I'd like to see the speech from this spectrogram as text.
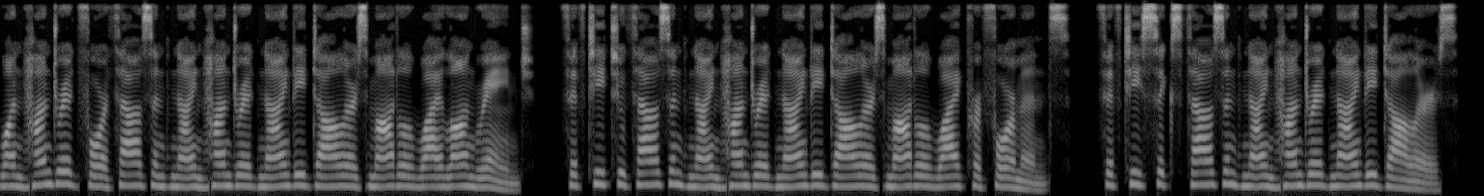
$104,990 Model Y Long Range, $52,990 Model Y Performance, $56,990.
